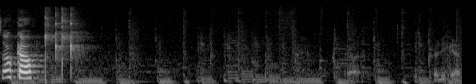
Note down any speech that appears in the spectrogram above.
Soko! Good. Pretty good.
